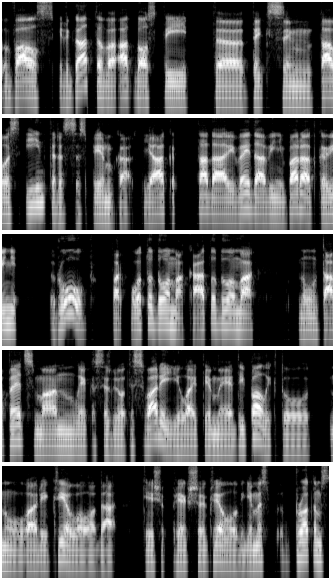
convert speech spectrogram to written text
valsts ir gatava atbalstīt teiksim, tavas intereses pirmkārt. Jā, tādā arī veidā viņi parāda, ka viņi rūp par ko tu domā, kā tu domā. Nu, tāpēc man liekas, ir ļoti svarīgi, lai tie mēdī paliktu nu, arī krievu valodā, tieši priekš krievu valodā. Ja protams,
